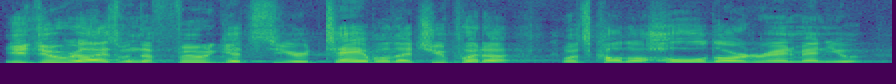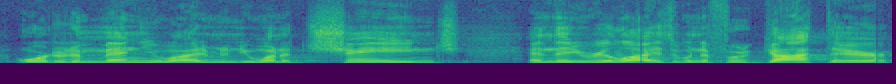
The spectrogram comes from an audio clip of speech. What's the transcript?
You do realize when the food gets to your table that you put a what's called a hold order in, man. You ordered a menu item and you want to change, and they you realize that when the food got there,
